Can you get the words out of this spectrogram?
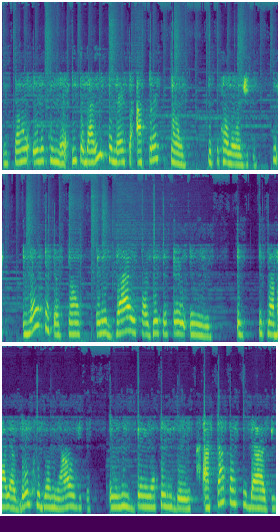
Então, ele come... então daí começa a pressão psicológica. E nessa pressão, ele vai fazer com que o, o, o trabalhador fibromialgico ele venha perder a capacidade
